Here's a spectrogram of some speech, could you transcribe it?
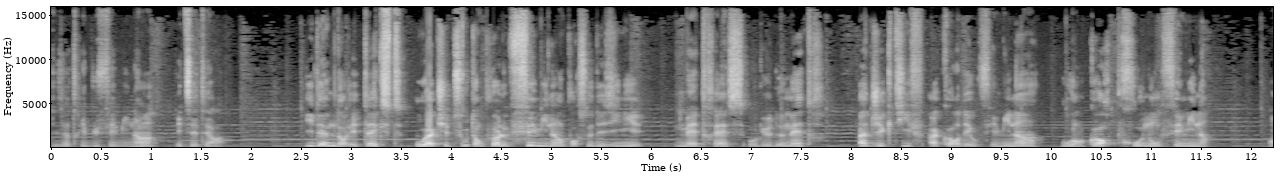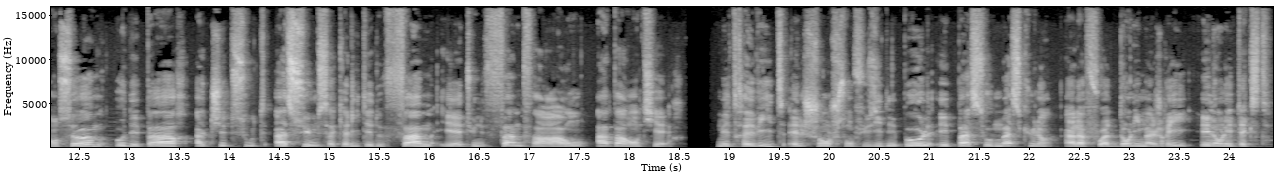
des attributs féminins, etc. Idem dans les textes, où Hatshepsut emploie le féminin pour se désigner, maîtresse au lieu de maître, adjectif accordé au féminin, ou encore pronom féminin. En somme, au départ, Hatshepsut assume sa qualité de femme et est une femme pharaon à part entière. Mais très vite, elle change son fusil d'épaule et passe au masculin, à la fois dans l'imagerie et dans les textes.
